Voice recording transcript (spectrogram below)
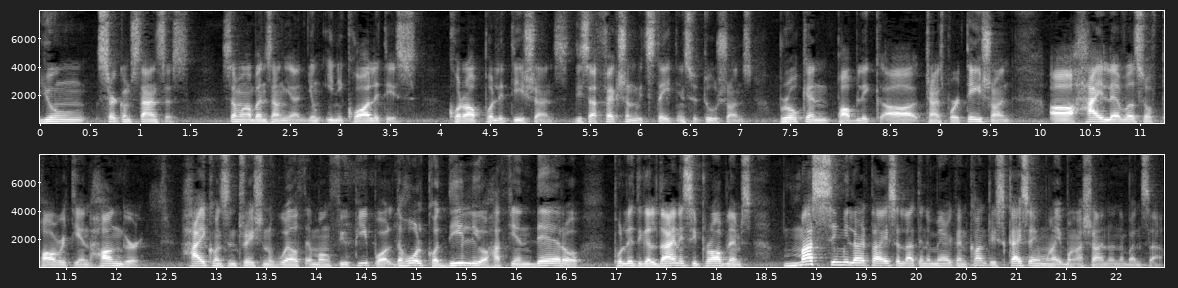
yung circumstances sa mga bansang yan, yung inequalities, corrupt politicians, disaffection with state institutions, broken public uh, transportation, uh, high levels of poverty and hunger, high concentration of wealth among few people, the whole codillo, haciendero, political dynasty problems, mas similar tayo sa Latin American countries kaysa yung mga ibang Asiano na bansa.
